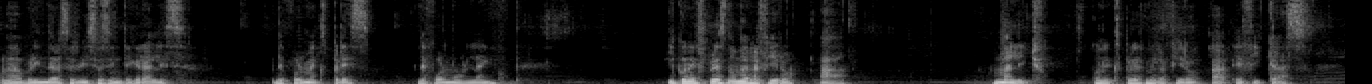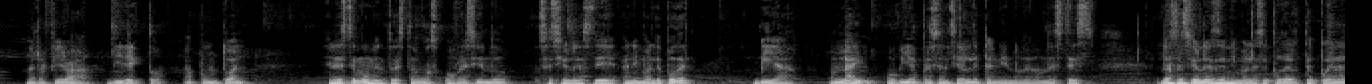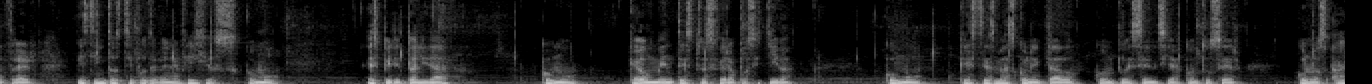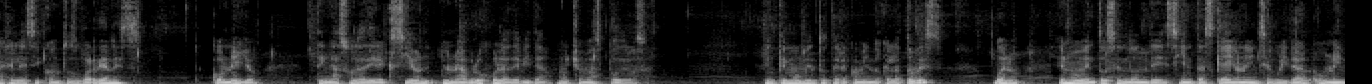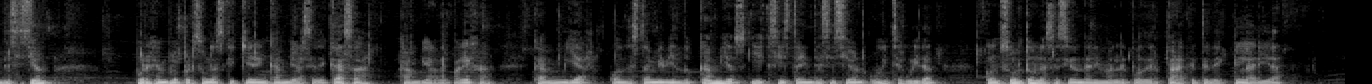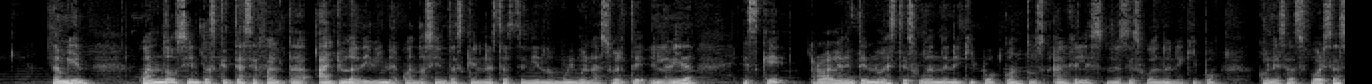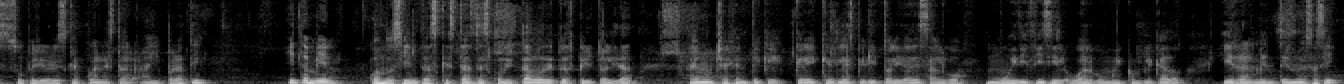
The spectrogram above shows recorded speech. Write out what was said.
a brindar servicios integrales de forma express, de forma online. Y con express no me refiero a mal hecho. Con express me refiero a eficaz, me refiero a directo, a puntual. En este momento estamos ofreciendo sesiones de animal de poder vía online o vía presencial dependiendo de dónde estés. Las sesiones de animales de poder te pueden atraer distintos tipos de beneficios como espiritualidad, como que aumentes tu esfera positiva, como que estés más conectado con tu esencia, con tu ser, con los ángeles y con tus guardianes. Con ello, tengas una dirección y una brújula de vida mucho más poderosa. ¿En qué momento te recomiendo que la tomes? Bueno, en momentos en donde sientas que hay una inseguridad o una indecisión. Por ejemplo, personas que quieren cambiarse de casa, cambiar de pareja, cambiar cuando están viviendo cambios y exista indecisión o inseguridad. Consulta una sesión de animal de poder para que te dé claridad. También cuando sientas que te hace falta ayuda divina, cuando sientas que no estás teniendo muy buena suerte en la vida, es que probablemente no estés jugando en equipo con tus ángeles, no estés jugando en equipo con esas fuerzas superiores que pueden estar ahí para ti. Y también cuando sientas que estás desconectado de tu espiritualidad. Hay mucha gente que cree que la espiritualidad es algo muy difícil o algo muy complicado y realmente no es así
